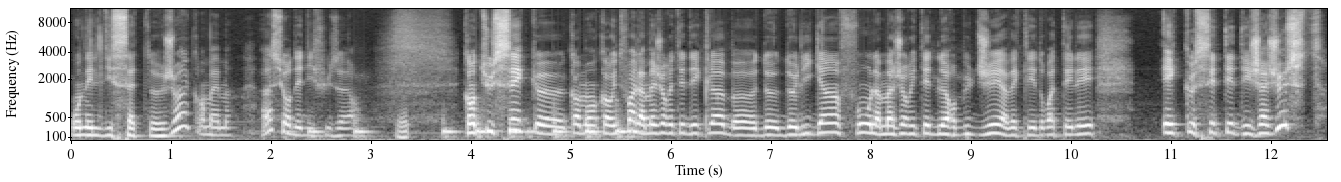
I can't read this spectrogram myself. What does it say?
On est le 17 juin quand même, hein, sur des diffuseurs. Quand tu sais que, comme encore une fois, la majorité des clubs euh, de, de Ligue 1 font la majorité de leur budget avec les droits télé, et que c'était déjà juste,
